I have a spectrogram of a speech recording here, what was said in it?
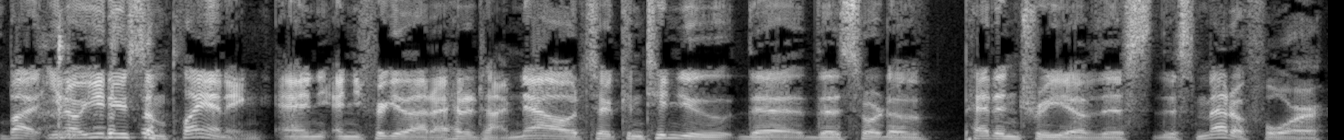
But you know, you do some planning and, and you figure that ahead of time. Now to continue the the sort of pedantry of this this metaphor,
